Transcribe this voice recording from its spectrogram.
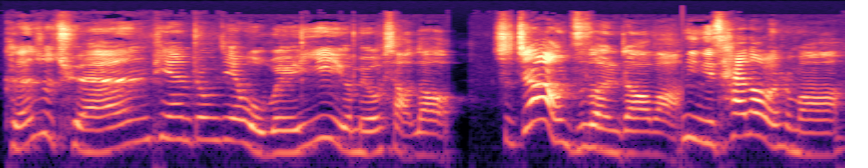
可能是全篇中间我唯一一个没有想到是这样子的，你知道吧？你你猜到了什么？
